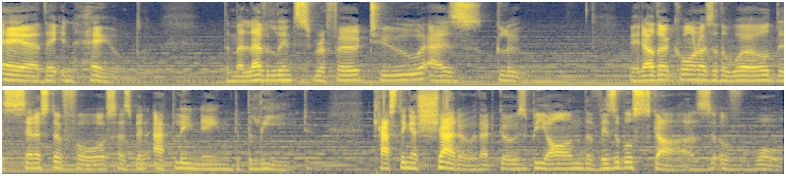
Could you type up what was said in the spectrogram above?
air they inhaled. The malevolence referred to as gloom. In other corners of the world, this sinister force has been aptly named Bleed, casting a shadow that goes beyond the visible scars of war.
